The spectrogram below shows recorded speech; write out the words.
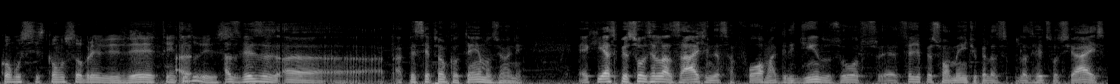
como, se, como sobreviver, tem tudo isso. Às vezes a, a, a percepção que eu tenho, Johnny, é que as pessoas elas agem dessa forma, agredindo os outros, é, seja pessoalmente ou pelas, pelas redes sociais.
